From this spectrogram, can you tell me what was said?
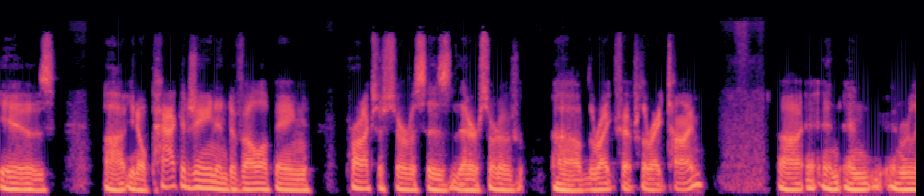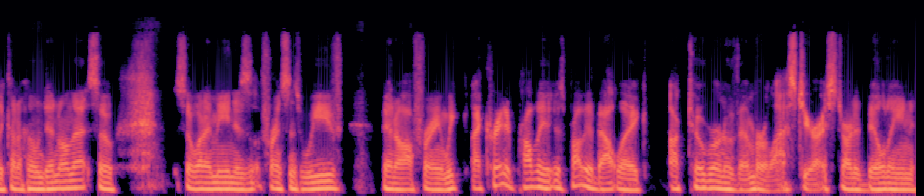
is uh, you know packaging and developing products or services that are sort of uh, the right fit for the right time uh, and and and really kind of honed in on that. So, so what I mean is, for instance, we've been offering. We I created probably it was probably about like October or November last year. I started building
